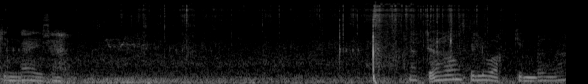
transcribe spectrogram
กินได้จ้ะน่าจะลองไปลวกกินบ้างนะ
